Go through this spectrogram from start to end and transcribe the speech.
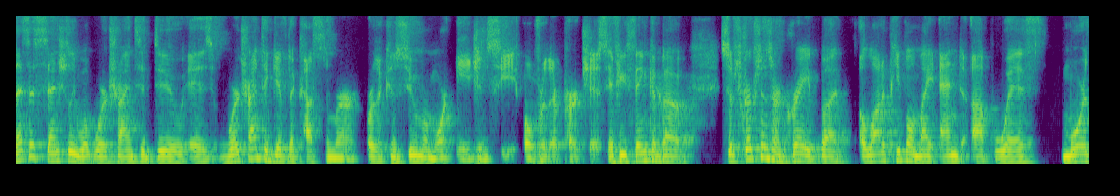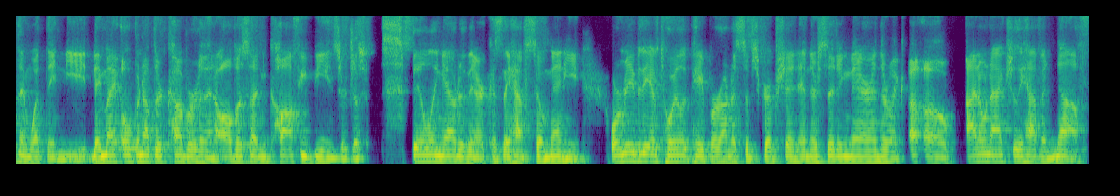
that's essentially what we're trying to do is we're trying to give the customer or the consumer more agency over their purchase. If you think about subscriptions are great, but a lot of people might end up with more than what they need. They might open up their cupboard and then all of a sudden coffee beans are just spilling out of there because they have so many. Or maybe they have toilet paper on a subscription and they're sitting there and they're like, uh oh, I don't actually have enough.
